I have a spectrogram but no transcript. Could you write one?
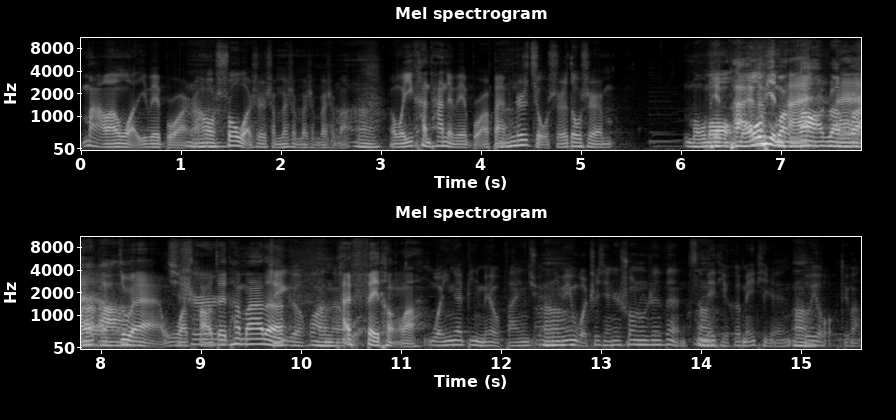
骂完我一微博，然后说我是什么什么什么什么。嗯，我一看他那微博，百分之九十都是某品牌某品牌软文啊。对，我操，这他妈的这个话呢太沸腾了。我应该比你没有发言权，因为我之前是双重身份，自媒体和媒体人都有，对吧？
